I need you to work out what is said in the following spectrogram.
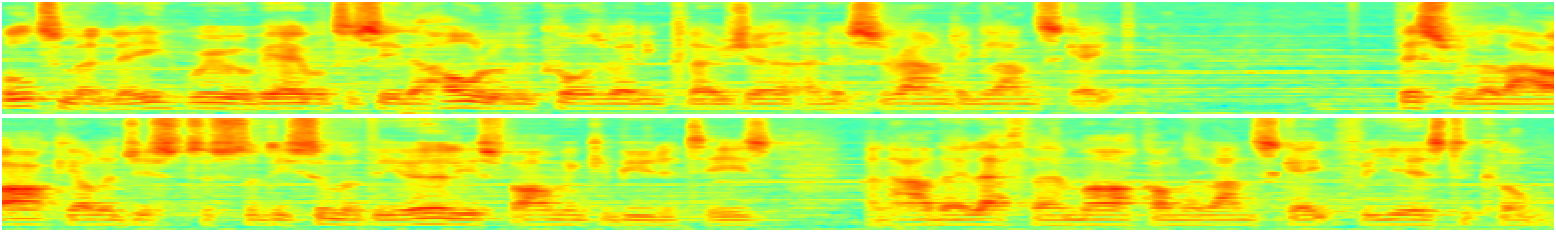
Ultimately, we will be able to see the whole of the causeway enclosure and its surrounding landscape. This will allow archaeologists to study some of the earliest farming communities and how they left their mark on the landscape for years to come.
